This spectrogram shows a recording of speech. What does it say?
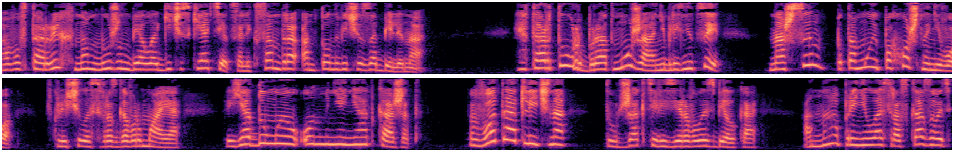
А во-вторых, нам нужен биологический отец Александра Антоновича Забелина. Это Артур, брат мужа, а не близнецы. Наш сын потому и похож на него, включилась в разговор Майя. Я думаю, он мне не откажет. Вот и отлично, тут же активизировалась Белка. Она принялась рассказывать,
